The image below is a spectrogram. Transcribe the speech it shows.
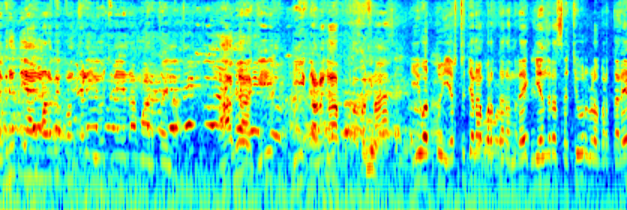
ಅಭಿವೃದ್ಧಿ ಹೆಂಗೆ ಮಾಡಬೇಕು ಅಂತೇಳಿ ಯೋಚನೆಯನ್ನು ಮಾಡ್ತಾ ಇಲ್ಲ. ಹಾಗಾಗಿ ಈ ಗಣಗಾಪುರವನ್ನ ಇವತ್ತು ಎಷ್ಟು ಜನ ಬರ್ತಾರಂದ್ರೆ ಕೇಂದ್ರ ಸಚಿವರುಗಳು ಬರ್ತಾರೆ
